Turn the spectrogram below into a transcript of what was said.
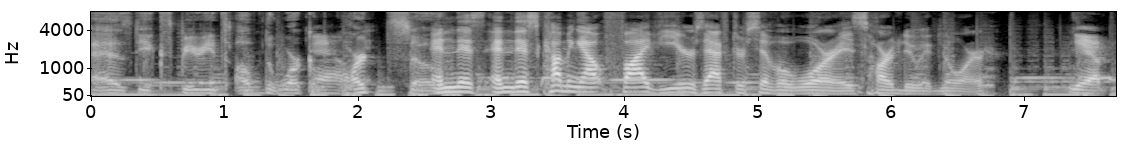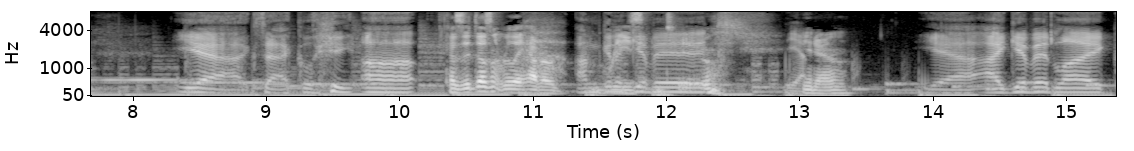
as the experience of the work Yeah. of art. So And this and this coming out five years after Civil War is hard to ignore. Yeah. yeah, exactly. Uh, Because it doesn't really have a I'm gonna reason give to. it. Yeah. You know? Yeah, I give it like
